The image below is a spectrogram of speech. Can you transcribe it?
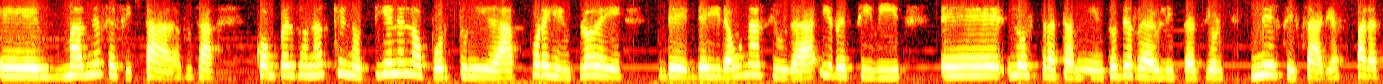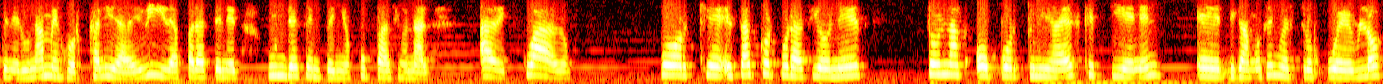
eh, más necesitadas, o sea, con personas que no tienen la oportunidad, por ejemplo, de, de, ir a una ciudad y recibir eh, los tratamientos de rehabilitación necesarias para tener una mejor calidad de vida, para tener un desempeño ocupacional adecuado porque estas corporaciones son las oportunidades que tienen, eh, digamos, en nuestro pueblo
